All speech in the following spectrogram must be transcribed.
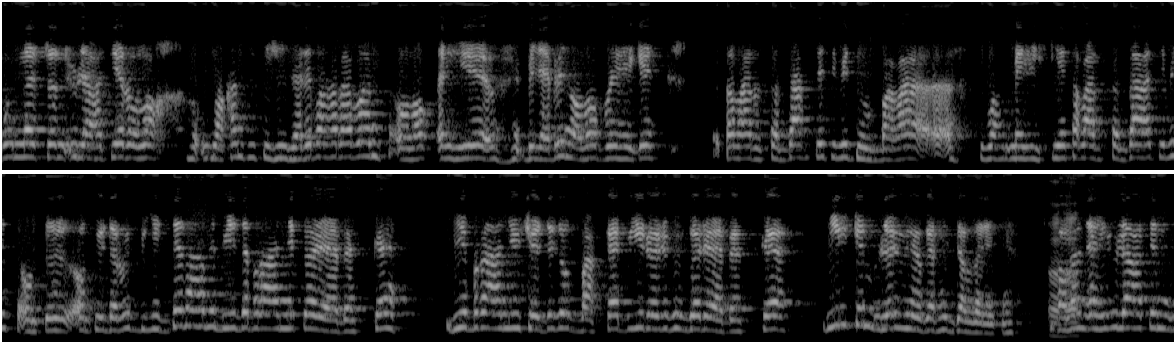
Bunlardan ülakatır olaq, ulakan titicileri bağırabın, olaq ehi bilebin, olaq bu ehi tavarısadak tetibit bağa melisiye tavarısadak tetibit ontu daru bir de daha bir de brani görebekke bir brani çödüğü bakka bir ölü görebekke bir kem üle üheger hıcallar ete. Ondan ehi ülakatın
